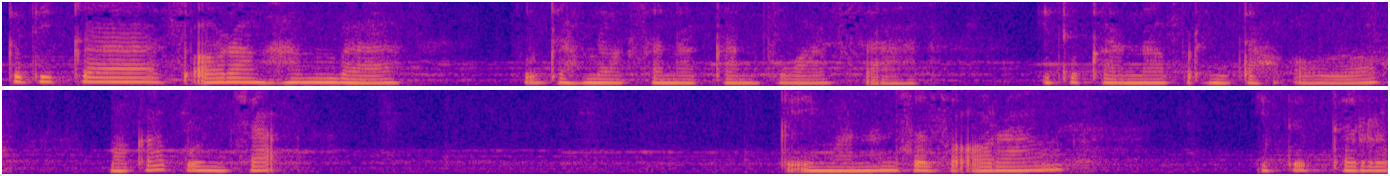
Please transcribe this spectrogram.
Ketika seorang hamba sudah melaksanakan puasa itu karena perintah Allah maka puncak keimanan seseorang itu ter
